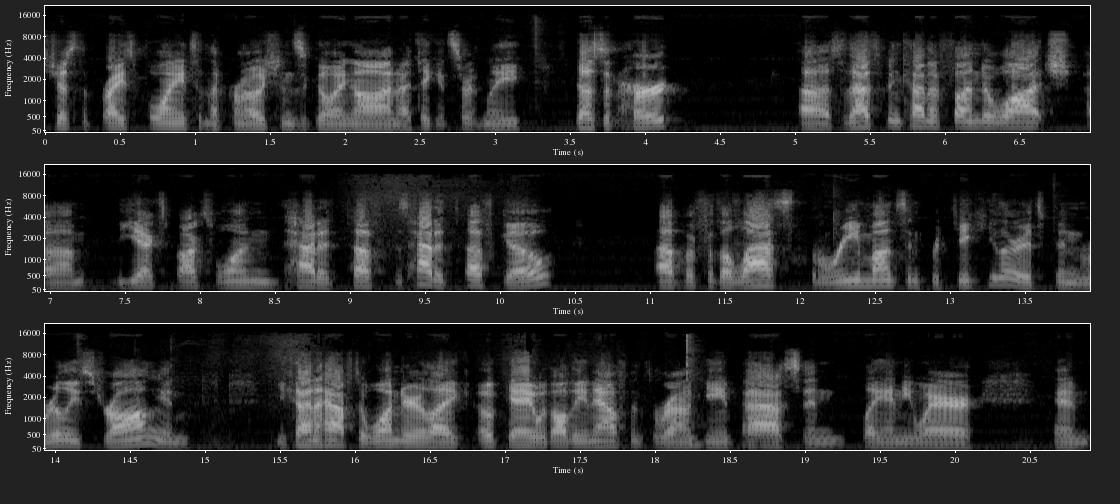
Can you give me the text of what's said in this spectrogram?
just the price points and the promotions going on. I think it certainly doesn't hurt. Uh, so that's been kind of fun to watch. Um, the Xbox One had a tough has had a tough go. Uh, but for the last three months in particular, it's been really strong, and you kind of have to wonder, like, okay, with all the announcements around Game Pass and Play Anywhere and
